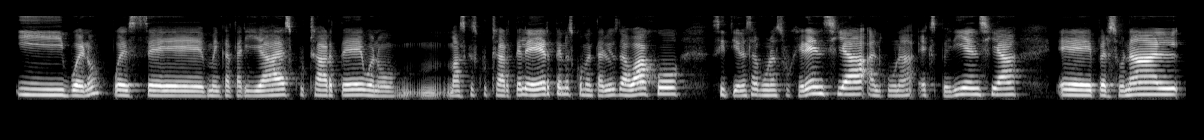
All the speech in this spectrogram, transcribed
Y bueno, pues eh, me encantaría escucharte, bueno, más que escucharte, leerte en los comentarios de abajo, si tienes alguna sugerencia, alguna experiencia eh, personal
